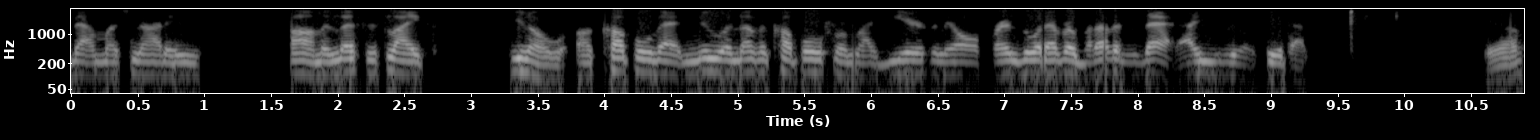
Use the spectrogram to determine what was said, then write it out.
that much nowadays, um, unless it's like you know, a couple that knew another couple from like years and they're all friends or whatever. But other than that, I usually don't see it that. You know.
